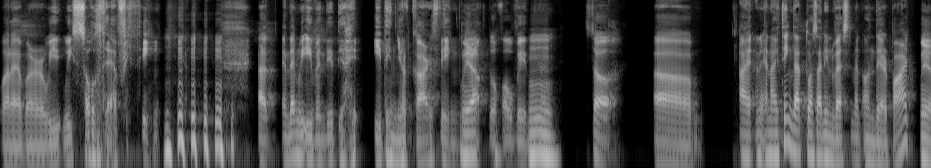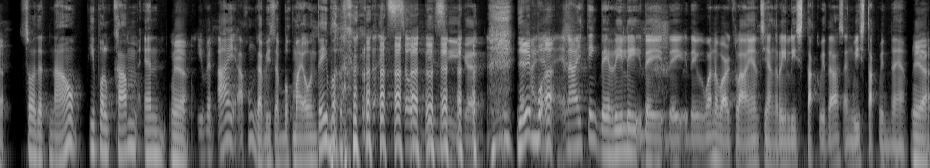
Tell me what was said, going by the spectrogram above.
whatever. We we sold everything, uh, and then we even did the eat in your car thing Yeah. waktu COVID. Hmm. So, um, I and and I think that was an investment on their part. Yeah. So that now people come and Iya. even I, aku nggak bisa book my own table. it's so busy kan. Jadi I- bu- and, and I think they really they they they one of our clients yang really stuck with us and we stuck with them. Ya,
